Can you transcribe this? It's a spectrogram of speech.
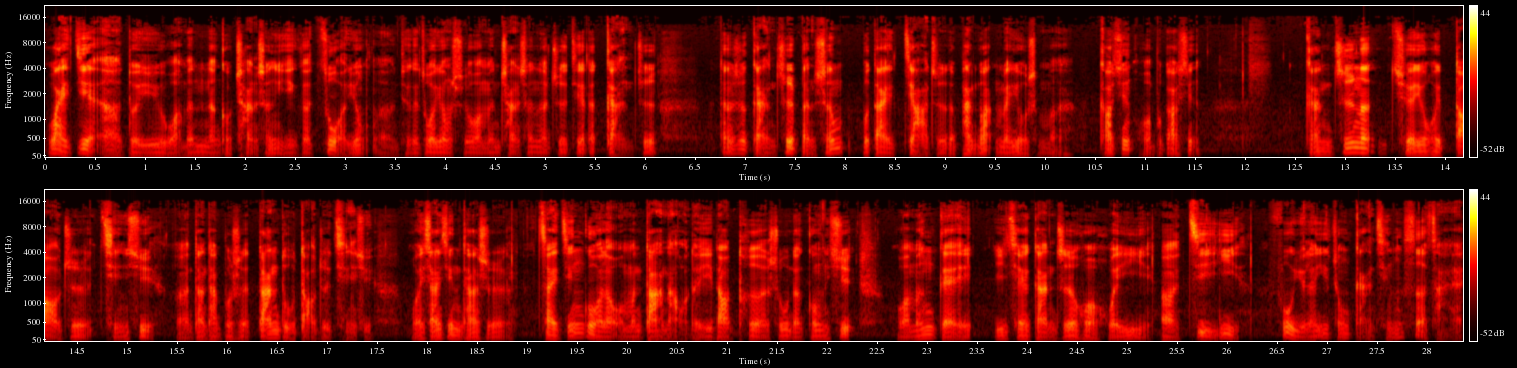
外界啊对于我们能够产生一个作用啊，这个作用使我们产生了直接的感知，但是感知本身不带价值的判断，没有什么高兴或不高兴。感知呢，却又会导致情绪啊，但它不是单独导致情绪。我相信它是在经过了我们大脑的一道特殊的工序，我们给一切感知或回忆啊、记忆赋予了一种感情色彩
